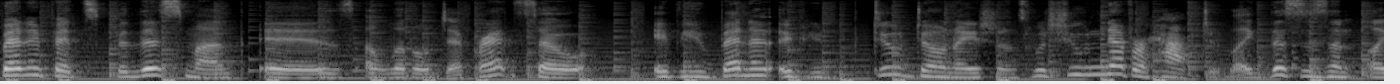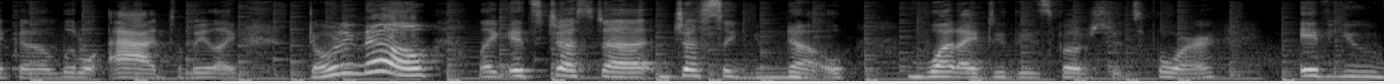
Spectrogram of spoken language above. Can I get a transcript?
benefits for this month is a little different. So if you if you do donations, which you never have to, like this isn't like a little ad to be like, donate know? Like it's just uh, just so you know what I do these photo shoots for. If you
